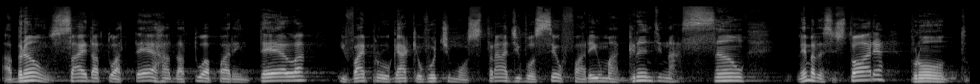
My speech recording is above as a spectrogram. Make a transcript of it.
Abraão, sai da tua terra, da tua parentela e vai para o lugar que eu vou te mostrar. De você eu farei uma grande nação. Lembra dessa história? Pronto.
